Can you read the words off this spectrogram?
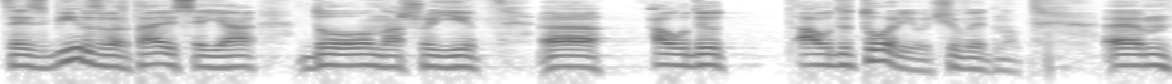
цей збір. Звертаюся я до нашої е, аудиторії аудиторії, очевидно. Ем,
